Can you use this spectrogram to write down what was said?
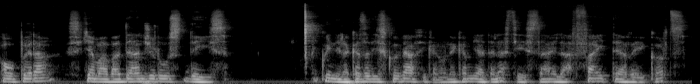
opera si chiamava Dangerous Days. Quindi la casa discografica non è cambiata, è la stessa, è la Fighter Records.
